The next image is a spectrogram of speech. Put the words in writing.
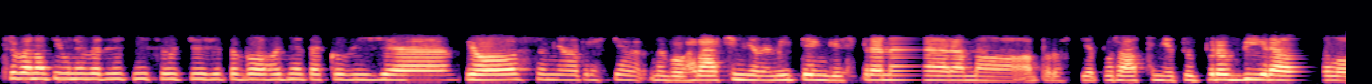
třeba na té univerzitní soutěži to bylo hodně takový, že jo, jsem měla prostě, nebo hráči měli meetingy s trenérama a prostě pořád se něco probíralo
